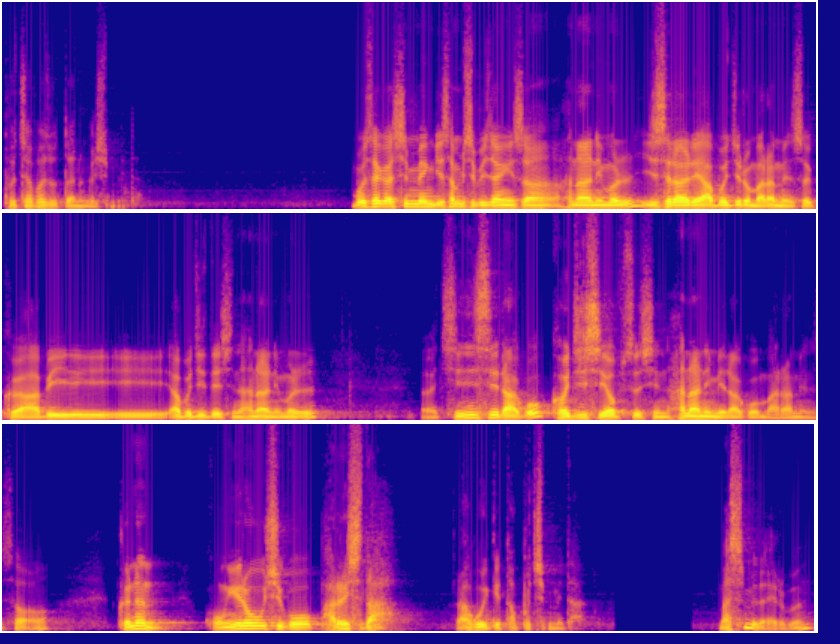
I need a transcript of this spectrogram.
붙잡아 줬다는 것입니다. 모세가 신명기 32장에서 하나님을 이스라엘의 아버지로 말하면서 그 아비 아버지 되신 하나님을 진실하고 거짓이 없으신 하나님이라고 말하면서 그는 공의로우시고 바르시다라고 이렇게 덧붙입니다. 맞습니다, 여러분.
